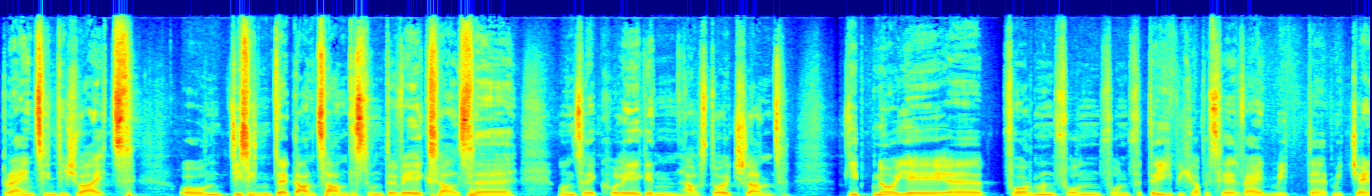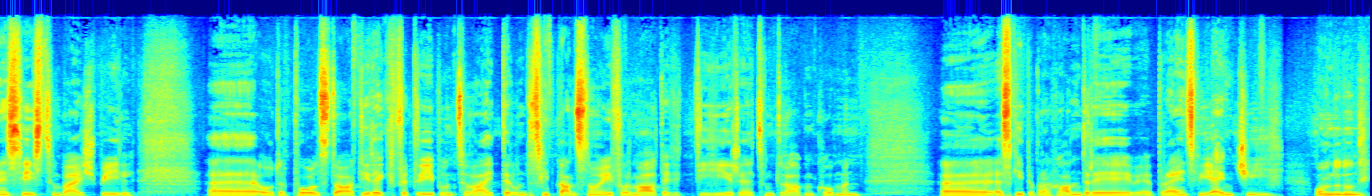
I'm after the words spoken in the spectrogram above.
Brands in die Schweiz. Und die sind ganz anders unterwegs als unsere Kollegen aus Deutschland. Es gibt neue Formen von, von Vertrieb. Ich habe es erwähnt mit, mit Genesis zum Beispiel äh, oder Polestar, Direktvertrieb und so weiter. Und es gibt ganz neue Formate, die hier äh, zum Tragen kommen. Äh, es gibt aber auch andere äh, Brands wie MG und, und, und.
